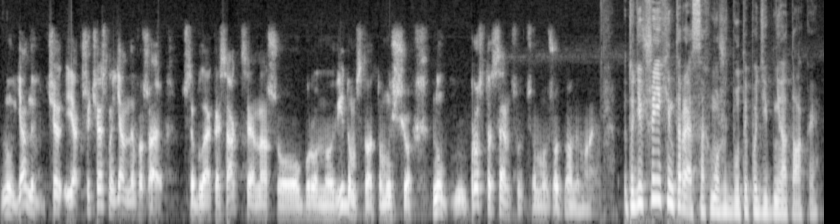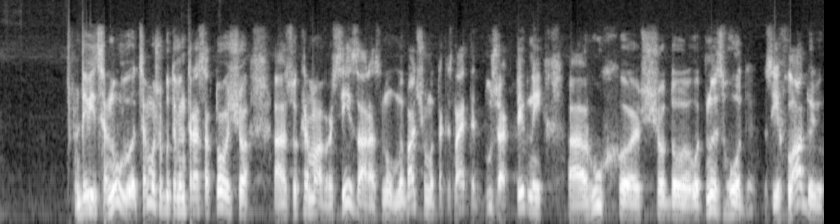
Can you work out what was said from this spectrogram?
Ну я не якщо чесно, я не вважаю, це була якась акція нашого оборонного відомства, тому що ну просто сенсу в цьому жодного немає. Тоді в чиїх інтересах можуть бути подібні атаки? Дивіться, ну це може бути в інтересах того, що зокрема в Росії зараз ну ми бачимо так, знаєте, дуже активний рух е, щодо от незгоди з їх владою.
